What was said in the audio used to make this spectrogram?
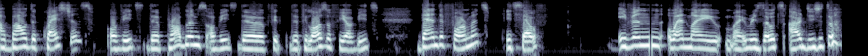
about the questions of it the problems of it the the philosophy of it than the format itself. Even when my my results are digital.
